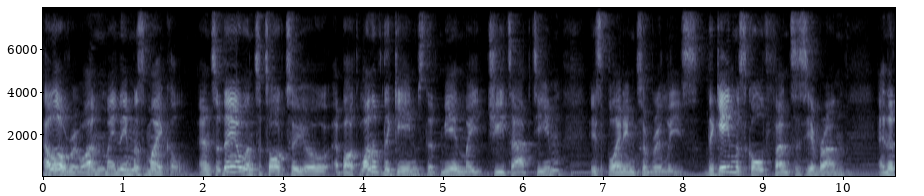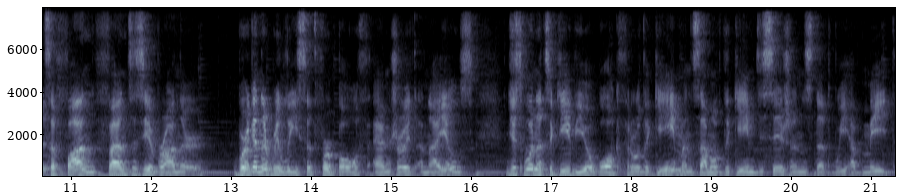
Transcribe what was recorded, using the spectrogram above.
Hello everyone, my name is Michael, and today I want to talk to you about one of the games that me and my GTAP team is planning to release. The game is called Fantasy Run, and it's a fun fantasy runner. We're gonna release it for both Android and iOS. Just wanted to give you a walk through the game and some of the game decisions that we have made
